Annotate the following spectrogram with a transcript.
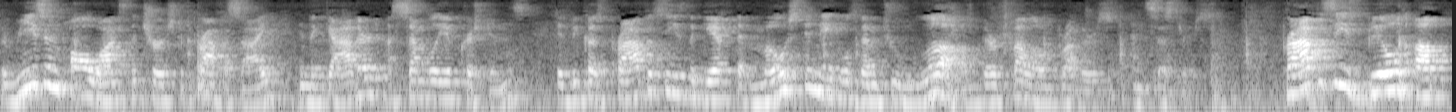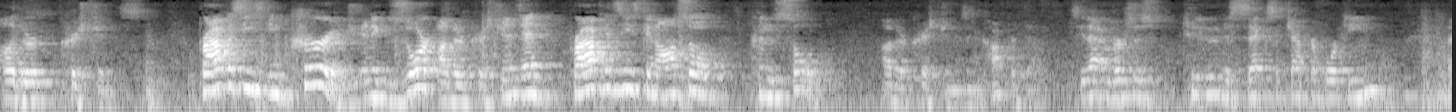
The reason Paul wants the church to prophesy in the gathered assembly of Christians is because prophecy is the gift that most enables them to love their fellow brothers and sisters. Prophecies build up other Christians. Prophecies encourage and exhort other Christians, and prophecies can also console other Christians and comfort them. See that in verses 2 to 6 of chapter 14? Uh,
